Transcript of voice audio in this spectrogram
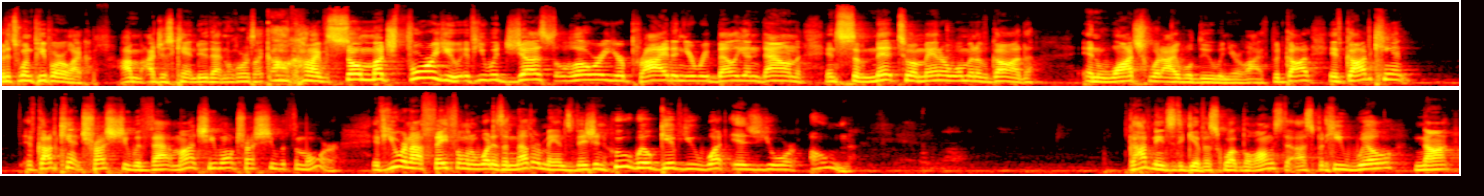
But it's when people are like, i just can't do that. And the Lord's like, oh, God, I have so much for you. If you would just lower your pride and your rebellion down and submit to a man or woman of God and watch what I will do in your life. But God, if God can't, if God can't trust you with that much, He won't trust you with the more. If you are not faithful in what is another man's vision, who will give you what is your own? God needs to give us what belongs to us, but He will not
